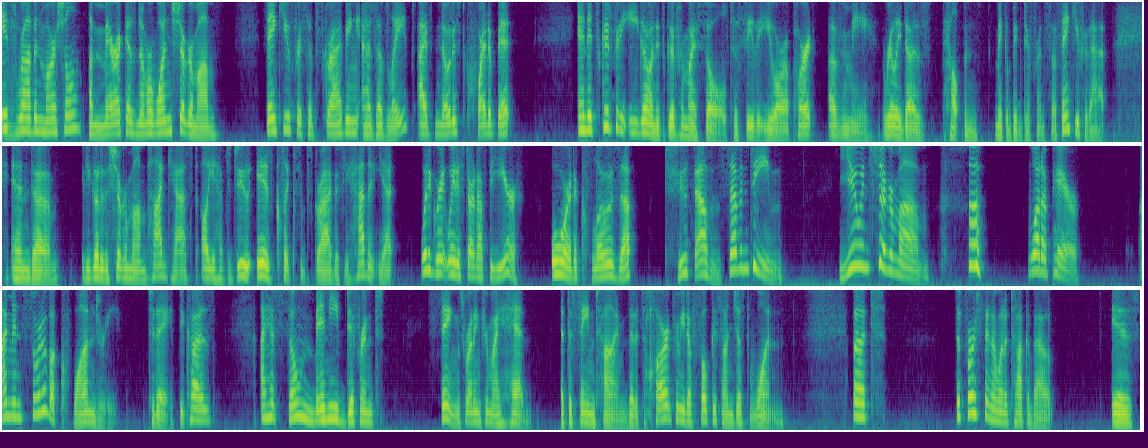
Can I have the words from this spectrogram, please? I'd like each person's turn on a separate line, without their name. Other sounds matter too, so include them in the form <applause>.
It's Robin Marshall, America's number one sugar mom. Thank you for subscribing as of late. I've noticed quite a bit. And it's good for the ego and it's good for my soul to see that you are a part of me. really does help and make a big difference. So thank you for that. And um, if you go to the Sugar Mom podcast, all you have to do is click subscribe if you haven't yet. What a great way to start off the year or to close up 2017. You and Sugar Mom. Huh, what a pair. I'm in sort of a quandary today because I have so many different things running through my head at the same time that it's hard for me to focus on just one. But the first thing I want to talk about is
